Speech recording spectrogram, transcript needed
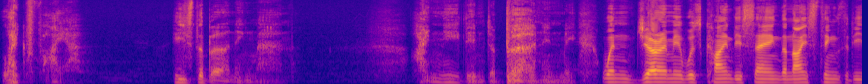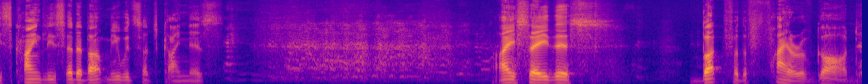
like fire. He's the burning man. I need him to burn in me. When Jeremy was kindly saying the nice things that he's kindly said about me with such kindness, I say this, but for the fire of God,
